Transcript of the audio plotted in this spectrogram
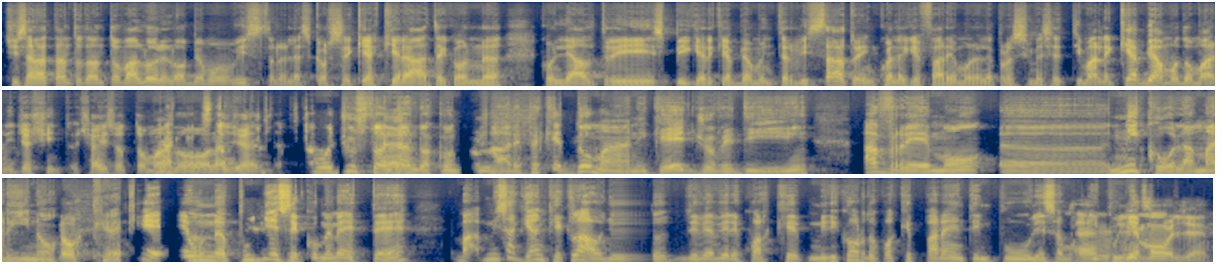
ci sarà tanto tanto valore, lo abbiamo visto nelle scorse chiacchierate con, con, gli altri speaker che abbiamo intervistato e in quelle che faremo nelle prossime settimane. Che abbiamo domani, Giacinto? C'hai sotto mano stavo l'agenda? Giusto, stavo giusto eh? andando a controllare perché domani, che è giovedì, avremo uh, Nicola Marino, okay. che è un pugliese come me te, ma mi sa che anche Claudio deve avere qualche, mi ricordo qualche parente in Puglia, insomma, eh, pugliese... mia moglie.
